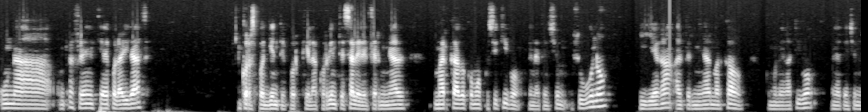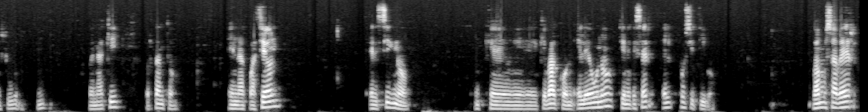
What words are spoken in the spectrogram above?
una referencia de polaridad correspondiente porque la corriente sale del terminal marcado como positivo en la tensión sub 1 y llega al terminal marcado como negativo en la tensión sub 1. Ven aquí, por tanto, en la ecuación el signo que, va con L1 tiene que ser el positivo. Vamos a ver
